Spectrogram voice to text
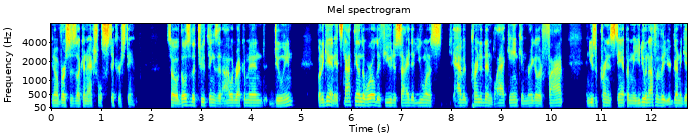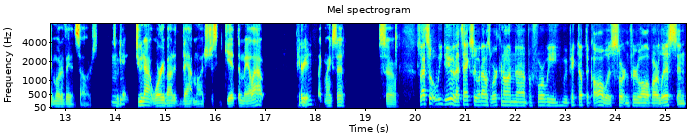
you know versus like an actual sticker stamp. So those are the two things that i would recommend doing. But again it's not the end of the world if you decide that you want to have it printed in black ink and regular font and use a printed stamp. I mean you do enough of it you're going to get motivated sellers so Mhm. again, do not worry about it that much. Just get the mail out. Period. Like Mike said. So So that's what we do. That's actually what I was working on uh, before we we picked up the call was sorting through all of our lists and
